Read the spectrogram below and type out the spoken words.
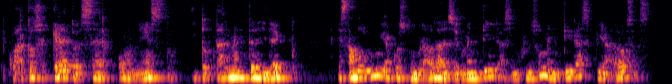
El cuarto secreto es ser honesto y totalmente directo. Estamos muy acostumbrados a decir mentiras, incluso mentiras piadosas.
